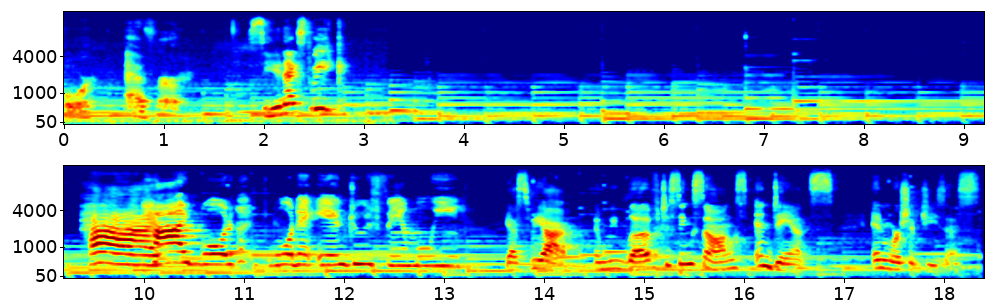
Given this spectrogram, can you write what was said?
forever. See you next week. Hi. Hi, Wood, Wood and Andrew's family. Yes, we are. And we love to sing songs and dance and worship Jesus.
